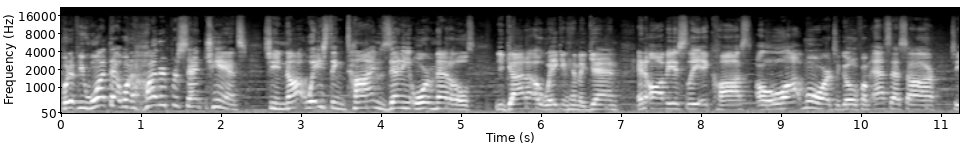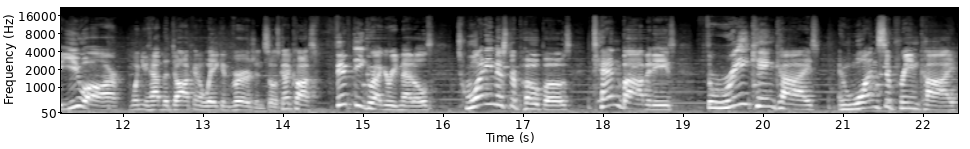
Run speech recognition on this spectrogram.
But if you want that 100% chance, so you're not wasting time, Zenny, or medals, you gotta awaken him again. And obviously, it costs a lot more to go from SSR to UR when you have the Dokkan Awaken version. So it's gonna cost 50 Gregory medals, 20 Mr. Popos, 10 Babidies, 3 King Kais, and 1 Supreme Kai,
